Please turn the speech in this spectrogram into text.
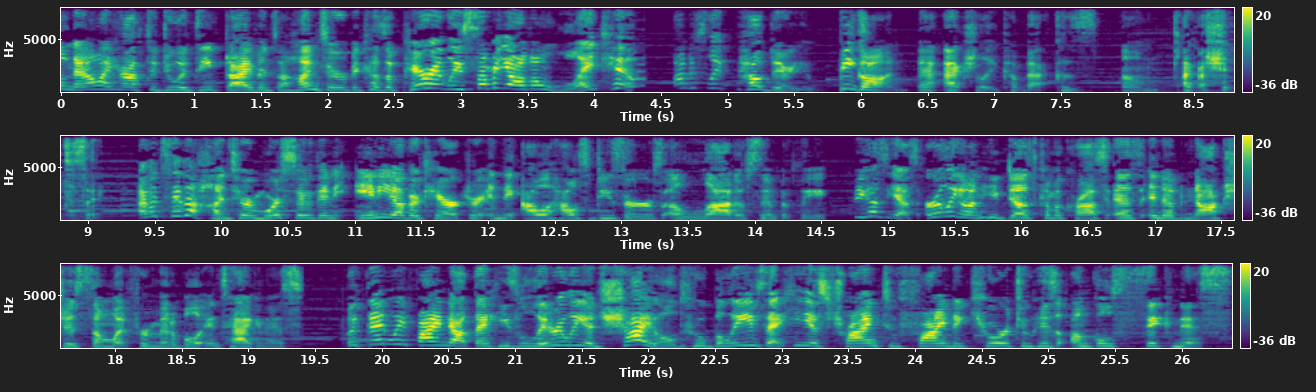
well, now I have to do a deep dive into Hunter because apparently some of y'all don't like him. Honestly, how dare you? Be gone. Actually, come back because um, I got shit to say. I would say that Hunter, more so than any other character in the Owl House, deserves a lot of sympathy. Because, yes, early on he does come across as an obnoxious, somewhat formidable antagonist. But then we find out that he's literally a child who believes that he is trying to find a cure to his uncle's sickness.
